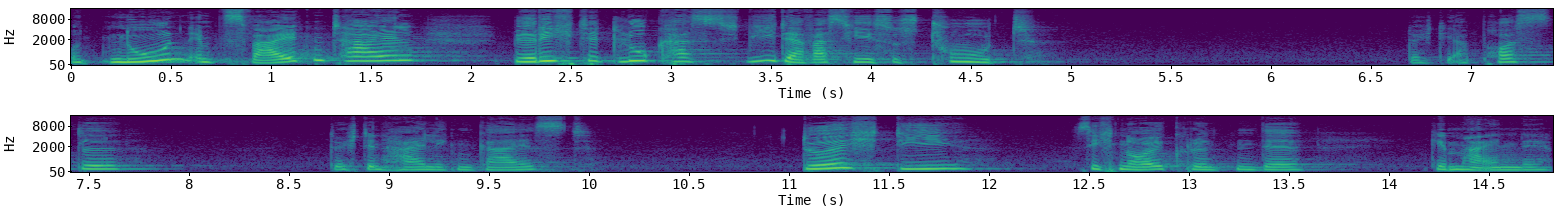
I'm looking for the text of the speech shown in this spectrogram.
Und nun im zweiten Teil berichtet Lukas wieder, was Jesus tut. Durch die Apostel, durch den Heiligen Geist, durch die sich neu gründende Gemeinde.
